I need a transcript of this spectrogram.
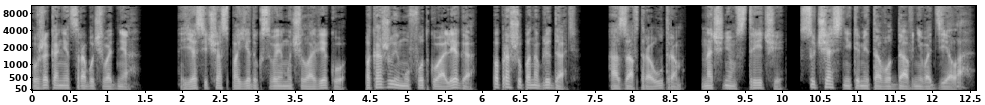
уже конец рабочего дня. Я сейчас поеду к своему человеку, покажу ему фотку Олега, попрошу понаблюдать. А завтра утром начнем встречи с участниками того давнего дела.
